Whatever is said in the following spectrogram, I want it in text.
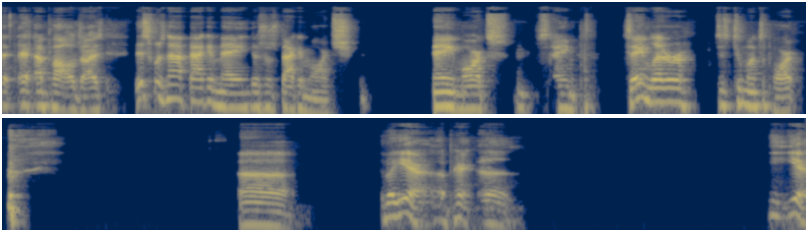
I apologize. This was not back in may. This was back in march May, March, same same letter, just two months apart. uh, but yeah, apparently, uh, yeah,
